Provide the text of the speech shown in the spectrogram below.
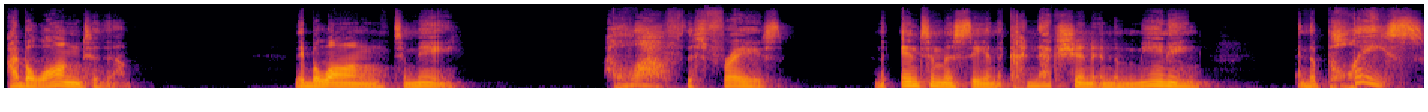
I belong to them, they belong to me. I love this phrase, the intimacy and the connection and the meaning and the place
